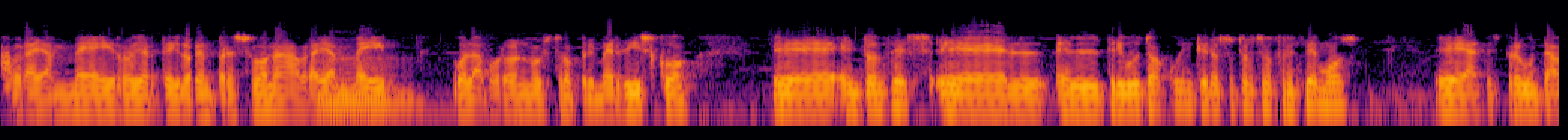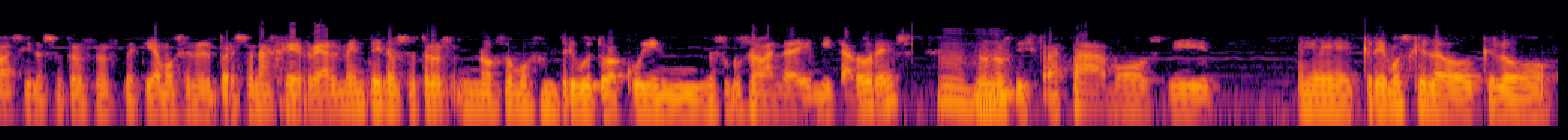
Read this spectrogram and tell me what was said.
a Brian May, Roger Taylor en persona, Brian Mm. May colaboró en nuestro primer disco Eh, entonces, el, el tributo a Queen que nosotros ofrecemos, eh, antes preguntaba si nosotros nos metíamos en el personaje, realmente nosotros no somos un tributo a Queen, no somos una banda de imitadores, no nos disfrazamos, ni eh, creemos que lo, que lo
